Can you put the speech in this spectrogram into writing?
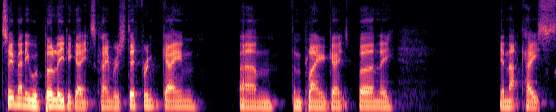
too many were bullied against Cambridge. Different game um, than playing against Burnley. In that case,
